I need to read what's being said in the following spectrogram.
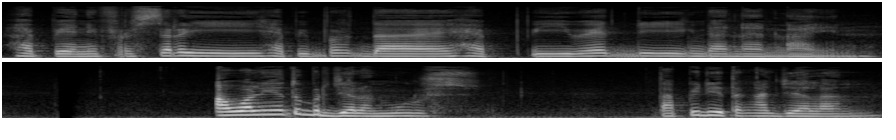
happy anniversary, happy birthday, happy wedding dan lain-lain. Awalnya tuh berjalan mulus. Tapi di tengah jalan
